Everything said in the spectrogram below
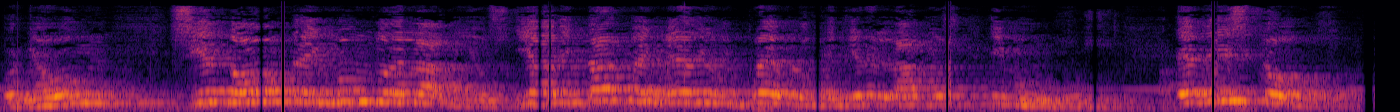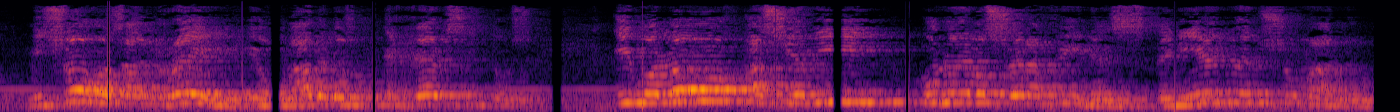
porque aún siendo hombre inmundo de labios y habitando en medio de un pueblo que tiene labios inmundos, he visto mis ojos al rey Jehová de los ejércitos, y voló hacia mí uno de los serafines, teniendo en su mano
